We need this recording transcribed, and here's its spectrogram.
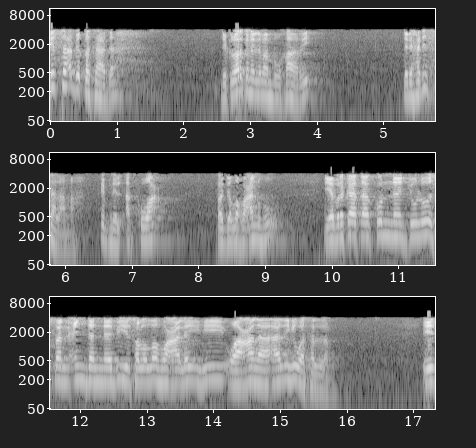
Kisah Abi Qatadah dikeluarkan oleh Imam Bukhari dari hadis Salamah Ibn al-Aqwa radhiyallahu anhu dia berkata kunna julusan 'inda Nabi sallallahu alaihi wa ala alihi wasallam id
